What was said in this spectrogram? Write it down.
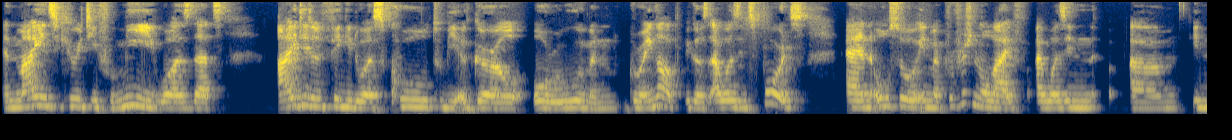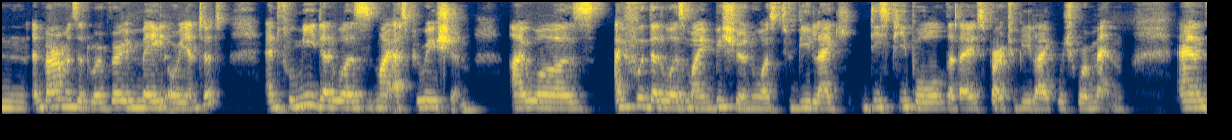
And my insecurity for me was that I didn't think it was cool to be a girl or a woman growing up because I was in sports and also in my professional life, I was in um, in environments that were very male oriented, and for me, that was my aspiration. I was, I thought that was my ambition was to be like these people that I aspired to be like, which were men. And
